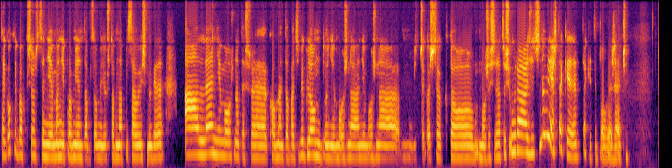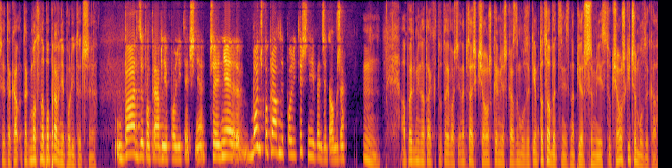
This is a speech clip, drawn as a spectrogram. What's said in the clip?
tego chyba w książce nie ma, nie pamiętam, co my już tam napisałyśmy, ale nie można też komentować wyglądu, nie można, nie można mówić czegoś, kto może się za coś urazić. No wiesz, takie, takie typowe rzeczy. Czyli taka, tak mocno poprawnie politycznie. Bardzo poprawnie politycznie. Czyli nie, bądź poprawny politycznie i będzie dobrze. Mm. A powiedz mi, no tak tutaj właśnie napisałeś książkę, mieszkasz z muzykiem, to co obecnie jest na pierwszym miejscu, książki czy muzyka?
